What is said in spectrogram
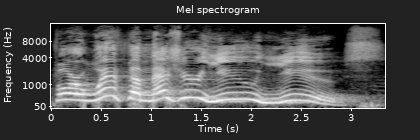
for with the measure you use,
